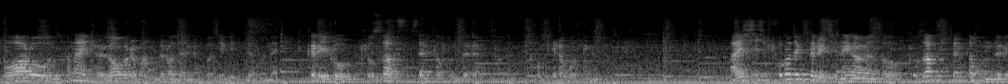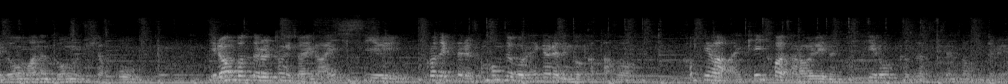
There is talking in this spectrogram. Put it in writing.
조화로운 하나의 결과물을 만들어내는 것이기 때문에 그리고 교수학습센터 분들은 저는 커피라고 생각합니다. ICC 프로젝트를 진행하면서 교수학습센터 분들이 너무 많은 도움을 주셨고 이런 것들을 통해 저희가 ICC 프로젝트를 성공적으로 해결해낸 것 같아서 커피와 아니 케이크와 잘 어울리는 커피로 교수학습센터 분들을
